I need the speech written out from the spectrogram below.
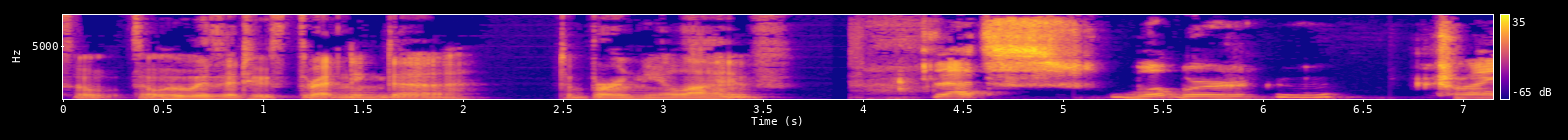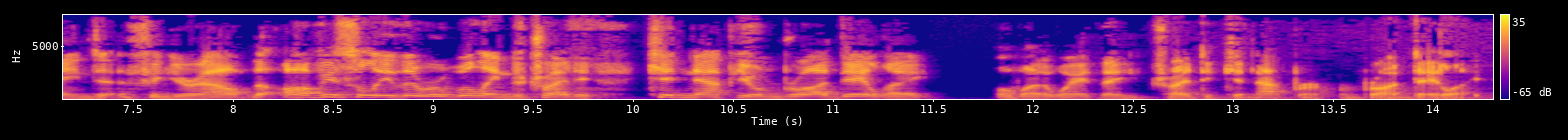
So, so who is it who's threatening to to burn me alive? That's what we're trying to figure out. Obviously, they were willing to try to kidnap you in broad daylight. Oh, by the way, they tried to kidnap her in broad daylight.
